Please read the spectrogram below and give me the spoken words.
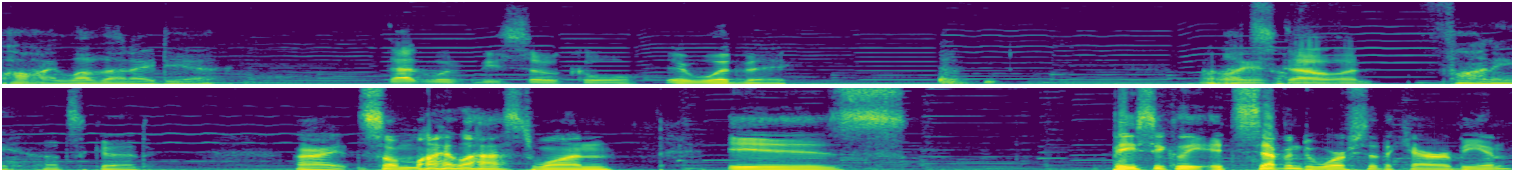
Oh, I love that idea. That would be so cool. It would be. I like that's so that one. funny. That's good. All right, so my last one is basically it's Seven Dwarfs of the Caribbean.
